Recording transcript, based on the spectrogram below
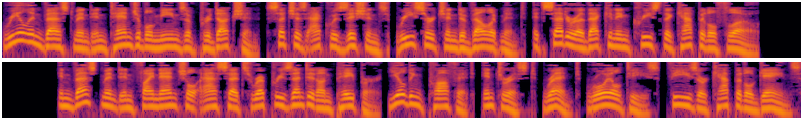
real investment in tangible means of production, such as acquisitions, research and development, etc. that can increase the capital flow. Investment in financial assets represented on paper, yielding profit, interest, rent, royalties, fees or capital gains.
